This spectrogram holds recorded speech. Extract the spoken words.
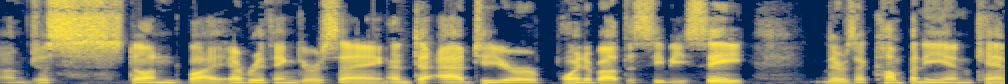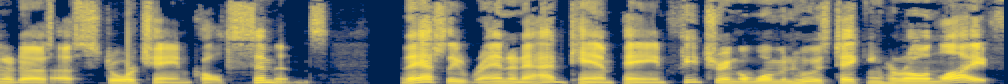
I'm just stunned by everything you're saying. And to add to your point about the CBC, there's a company in Canada, a store chain called Simons. They actually ran an ad campaign featuring a woman who was taking her own life.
